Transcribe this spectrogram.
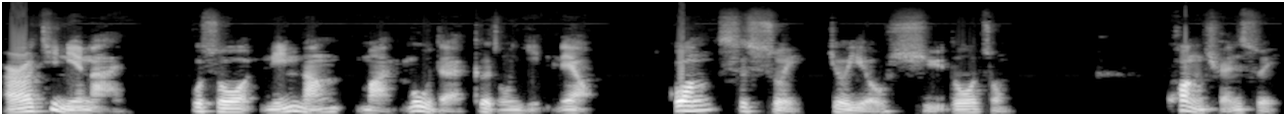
而近年来，不说琳琅满目的各种饮料，光是水就有许多种：矿泉水、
